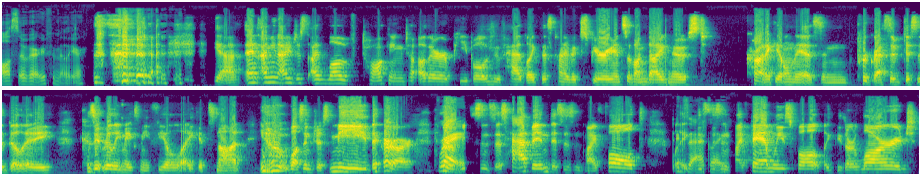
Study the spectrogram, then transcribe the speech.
Also very familiar. yeah. And I mean, I just, I love talking to other people who've had like this kind of experience of undiagnosed chronic illness and progressive disability because it really makes me feel like it's not you know it wasn't just me there are, there right. are reasons this happened this isn't my fault like exactly. this isn't my family's fault like these are large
